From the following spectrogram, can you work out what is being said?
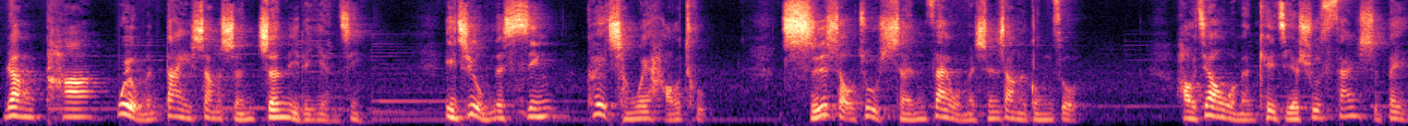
让他为我们戴上神真理的眼镜，以致我们的心可以成为好土。持守住神在我们身上的工作，好叫我们可以结出三十倍、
